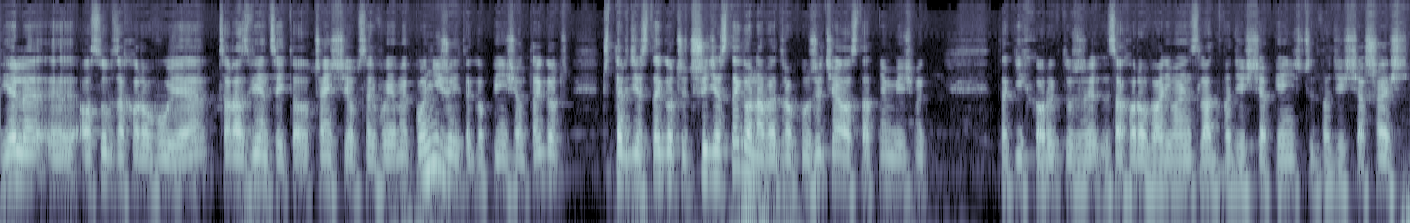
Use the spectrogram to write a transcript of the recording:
wiele y, osób zachorowuje, coraz więcej to częściej obserwujemy poniżej tego 50, 40 czy 30 nawet roku życia. Ostatnio mieliśmy takich chorych, którzy zachorowali mając lat 25 czy 26.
